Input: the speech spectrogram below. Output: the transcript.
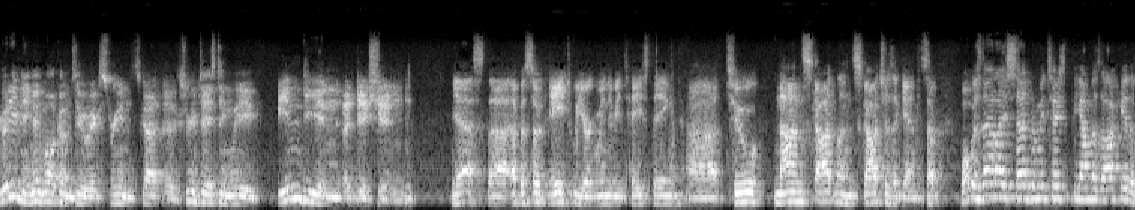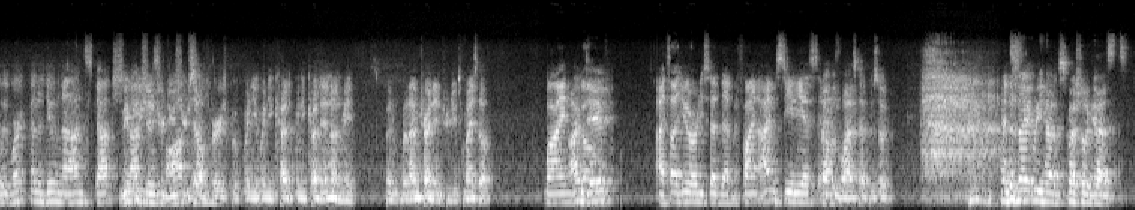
Good evening and welcome to Extreme Scott uh, Extreme Tasting League Indian Edition. Yes, uh, episode eight. We are going to be tasting uh, two non-Scotland scotches again. So, what was that I said when we tasted the Yamazaki that we weren't going to do non-Scotch? Maybe you should introduce often? yourself first, but when you when you cut when you cut in on me, when, when I'm trying to introduce myself. Fine. I'm go. Dave. I thought you already said that, but fine. I'm Cedius. That was last episode. And tonight we have special guests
